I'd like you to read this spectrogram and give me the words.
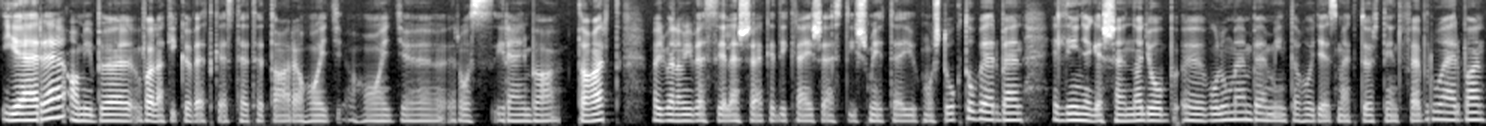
jelre, amiből valaki következtethet arra, hogy, hogy rossz irányba tart, vagy valami veszély leselkedik rá, és ezt ismételjük most októberben, egy lényegesen nagyobb volumenben, mint ahogy ez megtörtént februárban.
